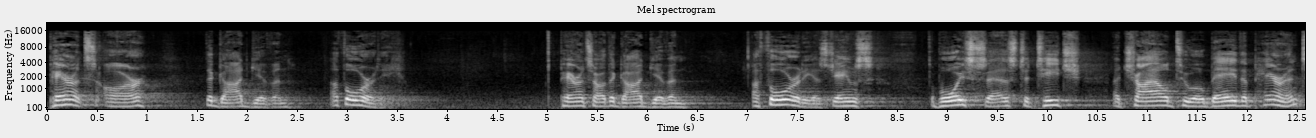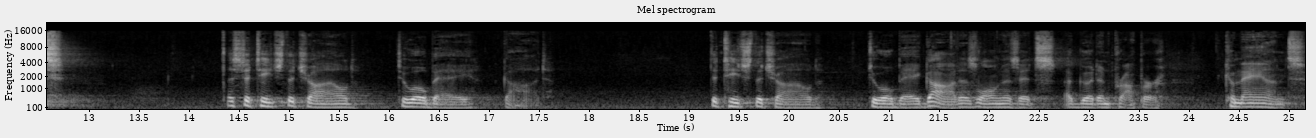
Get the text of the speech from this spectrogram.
Parents are the God given authority. Parents are the God given authority. As James Boice says, to teach a child to obey the parent is to teach the child to obey God. To teach the child to obey God as long as it's a good and proper command.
